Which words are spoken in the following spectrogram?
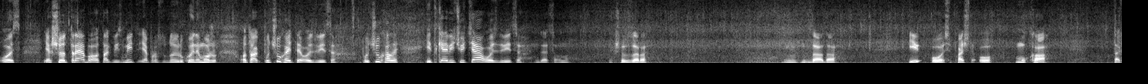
Ось, якщо треба, отак візьміть, я просто одною рукою не можу. Отак, почухайте, ось дивіться. Почухали. І таке відчуття, ось дивіться, де це воно? Якщо зараз. Да, да. І ось, бачите, о, мука. Так,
